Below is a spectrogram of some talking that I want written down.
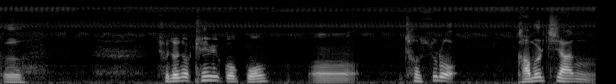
그 초저녁 케미 꽂고 어 첫수로 가물치 한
